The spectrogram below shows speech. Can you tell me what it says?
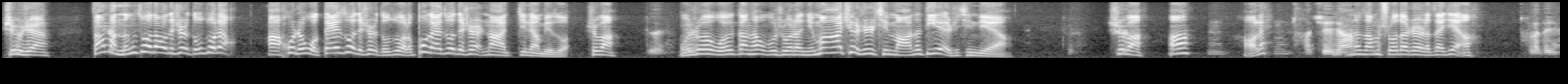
是不是？咱把能做到的事儿都做了啊，或者我该做的事儿都做了，不该做的事儿那尽量别做，是吧？对，我说我刚才我不说了，你妈确实是亲妈，那爹也是亲爹啊，是吧？啊，嗯好嘞，嗯，好，谢谢啊那。咱们说到这儿了，再见啊。好了，再见。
